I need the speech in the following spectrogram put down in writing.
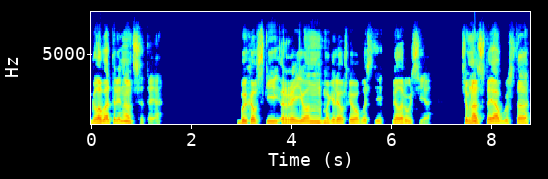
Глава 13. Быховский район Могилевской области, Белоруссия. 17 августа,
